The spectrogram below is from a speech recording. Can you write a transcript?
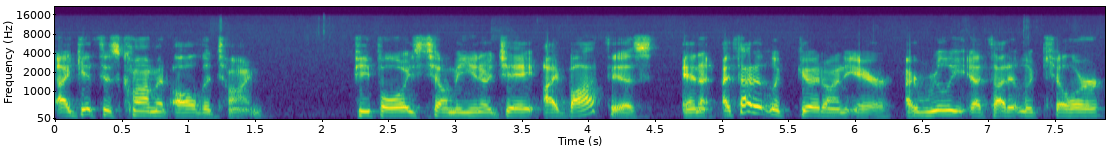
I get this comment all the time. People always tell me, you know, Jay, I bought this and I thought it looked good on air. I really, I thought it looked killer,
